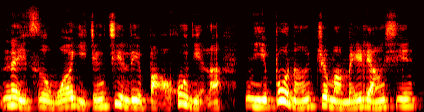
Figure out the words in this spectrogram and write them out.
那次我已经尽力保护你了，你不能这么没良心。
